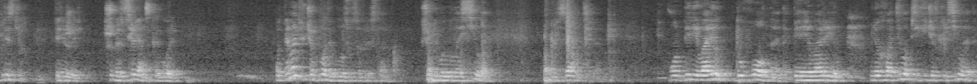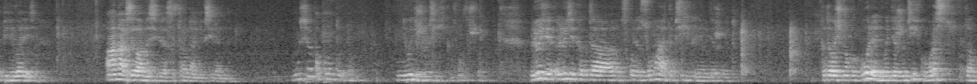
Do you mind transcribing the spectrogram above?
близких пережить. Что это вселенское горе. Вот понимаете, в чем подвиг был Иисуса Христа? В чем его была сила? Он взял на себя. Он переварил духовно это, переварил. У него хватило психической силы это переварить. А она взяла на себя сострадание Вселенной. Ну все, попал в дурдом. Не выдержала психика, смысле что? Люди, люди, когда сходят с ума, это психика не выдерживает. Когда очень много горя, не выдерживает психику, раз там,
